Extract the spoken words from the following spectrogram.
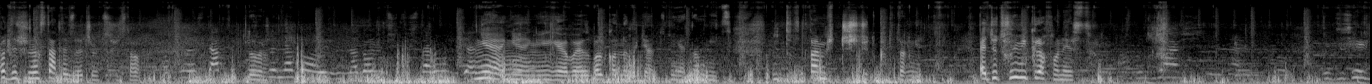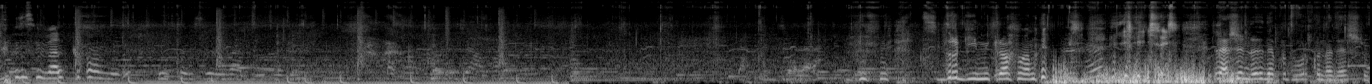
patrz na statek zobaczymy co się stało. Dobra. na dole, na dole się widziałem. Nie, nie, nie, nie, bo ja z balkonu widziałem, nie, tam nic. Tam jest czyściutko totalnie. Ej, tu twój mikrofon jest. Dzisiaj go z balkonu jestem zrywadny. Drugi mikrofon. Leży na, na podwórku na deszczu.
